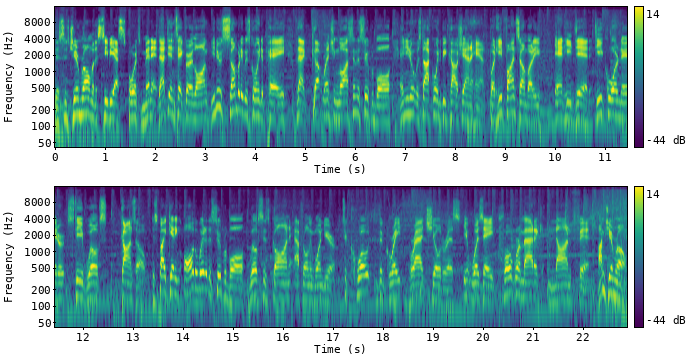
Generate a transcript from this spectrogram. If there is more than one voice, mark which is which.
Speaker 1: This is Jim Rome with the CBS Sports Minute. That didn't take very long. You knew somebody was going to pay for that gut wrenching loss in the Super Bowl, and you knew it was not going to be Kyle Shanahan. But he'd find somebody, and he did. D coordinator Steve Wilks Gonzo. Despite getting all the way to the Super Bowl, Wilks is gone after only one year. To quote the great Brad Childress, it was a programmatic non fit. I'm Jim Rome.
